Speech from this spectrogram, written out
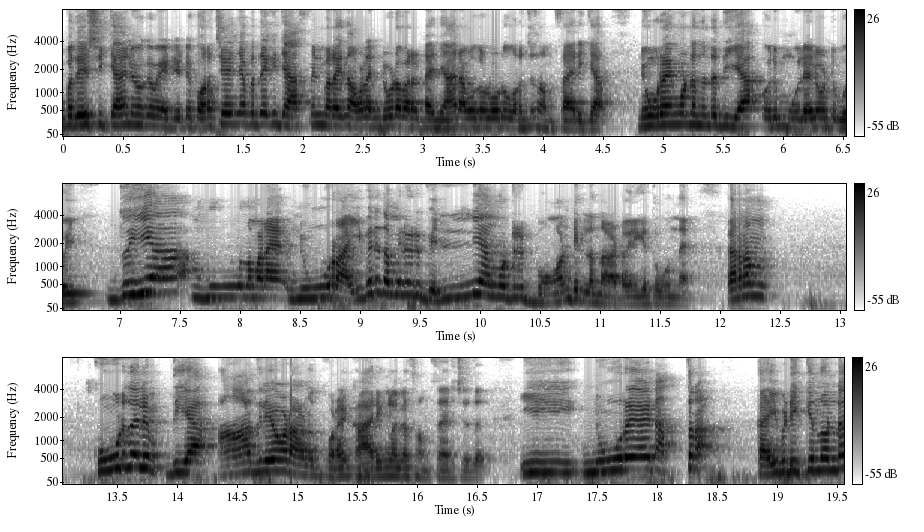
ഉപദേശിക്കാനും ഒക്കെ വേണ്ടിയിട്ട് കുറച്ച് കഴിഞ്ഞപ്പോഴത്തേക്ക് ജാസ്മിൻ പറയുന്നു അവൾ എന്റെ കൂടെ വരട്ടെ ഞാൻ അവളോട് കുറച്ച് സംസാരിക്കാം. നൂറയും കൊണ്ട് എന്നിട്ട് ദിയ ഒരു മൂലയിലോട്ട് പോയി. ദിയ നമ്മുടെ നൂറ ഇവർ തമ്മിൽ ഒരു വലിയ അങ്ങോട്ടൊരു ബോണ്ട് ഇല്ലെന്നാണ് കേട്ടോ എനിക്ക് തോന്നുന്നത് കാരണം കൂടുതലും ദിയ ആതിരയോടാണ് കുറെ കാര്യങ്ങളൊക്കെ സംസാരിച്ചത്. ഈ നൂറയായിട്ട് അത്ര കൈപിടിക്കുന്നുണ്ട്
